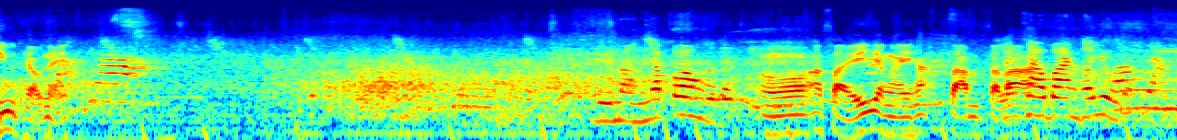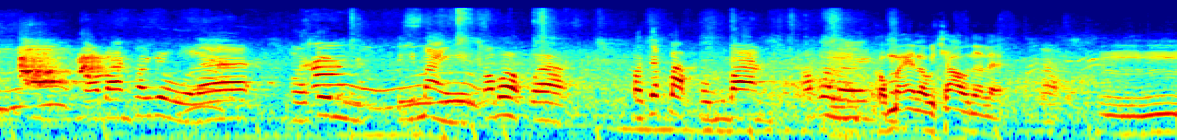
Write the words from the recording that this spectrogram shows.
อยู่แถวไหน อยู่หนองยะป้องอะจ้ะอ๋ออาศัยยังไงฮะตามศาลาชาวบ้านเขาอยู่ชาวบ้านเขาอยู่แล้วพอสิ้นปีใหม่เขาบอกว่า เขาจะปรับปรุงบ้านเขาก็เลยเขาไม่ให้เราเช่านั่นแหละ จ้ะอืม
